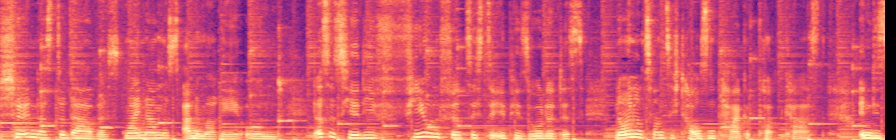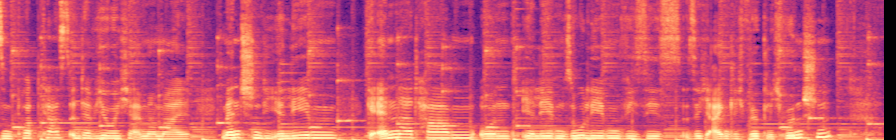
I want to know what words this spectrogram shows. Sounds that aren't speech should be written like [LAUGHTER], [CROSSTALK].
schön, dass du da bist. Mein Name ist Annemarie und das ist hier die 44. Episode des 29.000 Tage Podcast. In diesem Podcast interviewe ich ja immer mal Menschen, die ihr Leben geändert haben und ihr Leben so leben, wie sie es sich eigentlich wirklich wünschen.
